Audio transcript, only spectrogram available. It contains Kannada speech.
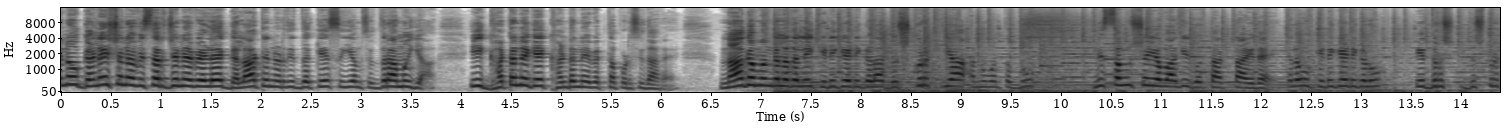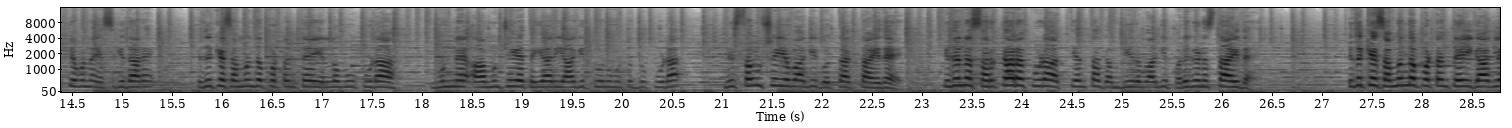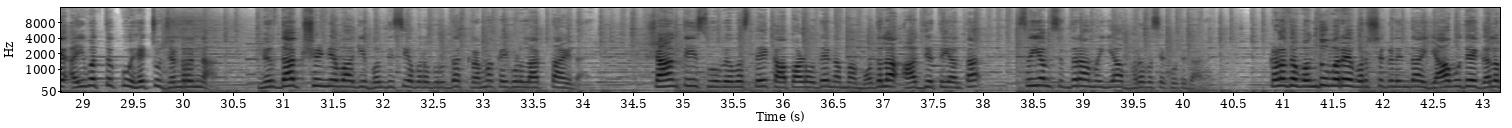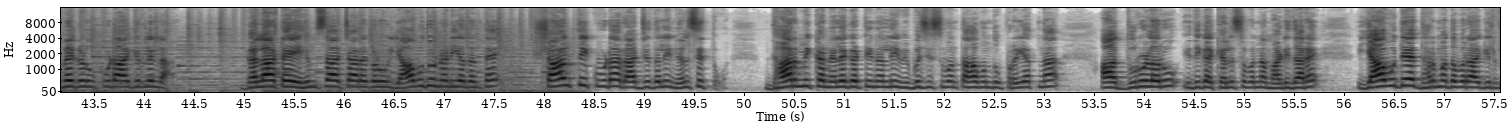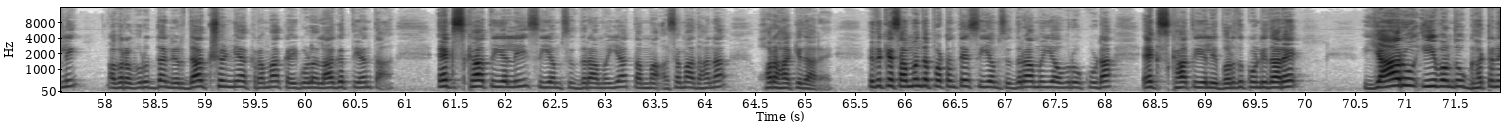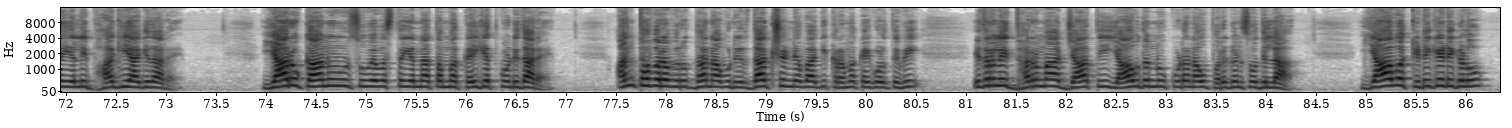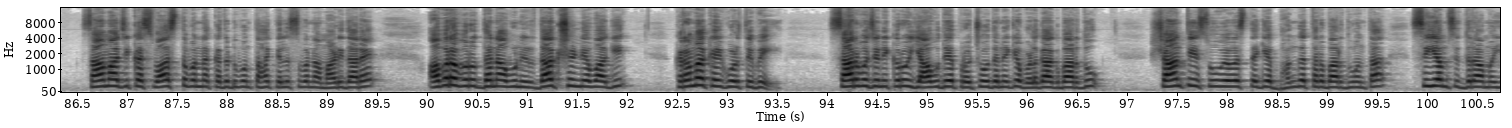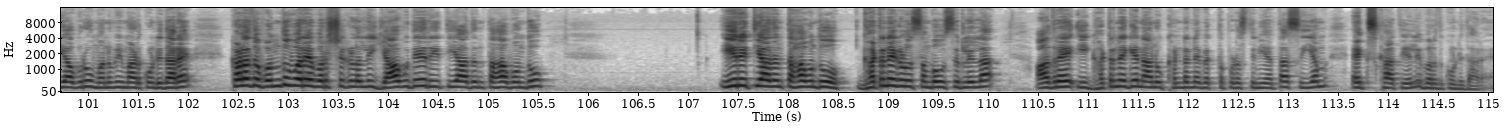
ಇನ್ನು ಗಣೇಶನ ವಿಸರ್ಜನೆ ವೇಳೆ ಗಲಾಟೆ ನಡೆದಿದ್ದಕ್ಕೆ ಸಿಎಂ ಸಿದ್ದರಾಮಯ್ಯ ಈ ಘಟನೆಗೆ ಖಂಡನೆ ವ್ಯಕ್ತಪಡಿಸಿದ್ದಾರೆ. ನಾಗಮಂಗಲದಲ್ಲಿ ಕಿಡಿಗೇಡಿಗಳ ದುಷ್ಕೃತ್ಯ ಅನ್ನುವಂಥದ್ದು ನಿಸ್ಸಂಶಯವಾಗಿ ಗೊತ್ತಾಗ್ತಾ ಇದೆ. ಕೆಲವು ಕಿಡಿಗೇಡಿಗಳು ಈ ದುಷ್ ದುಷ್ಕೃತ್ಯವನ್ನು ಎಸಗಿದ್ದಾರೆ. ಇದಕ್ಕೆ ಸಂಬಂಧಪಟ್ಟಂತೆ ಎಲ್ಲವೂ ಕೂಡ ಮುನ್ನೆ, ಆ ಮುಂಚೆಯೇ ತಯಾರಿಯಾಗಿತ್ತು ಅನ್ನುವಂಥದ್ದು ಕೂಡ ನಿಸ್ಸಂಶಯವಾಗಿ ಗೊತ್ತಾಗ್ತಾ ಇದೆ. ಇದನ್ನು ಸರ್ಕಾರ ಕೂಡ ಅತ್ಯಂತ ಗಂಭೀರವಾಗಿ ಪರಿಗಣಿಸ್ತಾ ಇದೆ. ಇದಕ್ಕೆ ಸಂಬಂಧಪಟ್ಟಂತೆ ಈಗಾಗಲೇ ಐವತ್ತಕ್ಕೂ ಹೆಚ್ಚು ಜನರನ್ನ ನಿರ್ದಾಕ್ಷಿಣ್ಯವಾಗಿ ಬಂಧಿಸಿ ಅವರ ವಿರುದ್ಧ ಕ್ರಮ ಕೈಗೊಳ್ಳಲಾಗ್ತಾ ಇದೆ. ಶಾಂತಿ, ಸುವ್ಯವಸ್ಥೆ ಕಾಪಾಡೋದೇ ನಮ್ಮ ಮೊದಲ ಆದ್ಯತೆ ಅಂತ ಸಿಎಂ ಸಿದ್ದರಾಮಯ್ಯ ಭರವಸೆ ಕೊಟ್ಟಿದ್ದಾರೆ. ಕಳೆದ ಒಂದೂವರೆ ವರ್ಷಗಳಿಂದ ಯಾವುದೇ ಗಲಭೆಗಳು ಕೂಡ ಆಗಿರಲಿಲ್ಲ. ಗಲಾಟೆ, ಹಿಂಸಾಚಾರಗಳು ಯಾವುದೂ ನಡೆಯದಂತೆ ಶಾಂತಿ ಕೂಡ ರಾಜ್ಯದಲ್ಲಿ ನೆಲೆಸಿತ್ತು. ಧಾರ್ಮಿಕ ನೆಲೆಗಟ್ಟಿನಲ್ಲಿ ವಿಭಜಿಸುವಂತಹ ಒಂದು ಪ್ರಯತ್ನ ಆ ದುರುಳರು ಇದೀಗ ಕೆಲಸವನ್ನು ಮಾಡಿದ್ದಾರೆ. ಯಾವುದೇ ಧರ್ಮದವರಾಗಿರಲಿ, ಅವರ ವಿರುದ್ಧ ನಿರ್ದಾಕ್ಷಿಣ್ಯ ಕ್ರಮ ಕೈಗೊಳ್ಳಲಾಗುತ್ತೆ ಅಂತ ಎಕ್ಸ್ ಖಾತೆಯಲ್ಲಿ ಸಿಎಂ ಸಿದ್ದರಾಮಯ್ಯ ತಮ್ಮ ಅಸಮಾಧಾನ ಹೊರಹಾಕಿದ್ದಾರೆ. ಇದಕ್ಕೆ ಸಂಬಂಧಪಟ್ಟಂತೆ ಸಿಎಂ ಸಿದ್ದರಾಮಯ್ಯ ಅವರು ಕೂಡ ಎಕ್ಸ್ ಖಾತೆಯಲ್ಲಿ ಬರೆದುಕೊಂಡಿದ್ದಾರೆ. ಯಾರು ಈ ಒಂದು ಘಟನೆಯಲ್ಲಿ ಭಾಗಿಯಾಗಿದ್ದಾರೆ? ಯಾರು ಕಾನೂನು ಸುವ್ಯವಸ್ಥೆಯನ್ನು ತಮ್ಮ ಕೈಗೆತ್ಕೊಂಡಿದ್ದಾರೆ ಅಂಥವರ ವಿರುದ್ಧ ನಾವು ನಿರ್ದಾಕ್ಷಿಣ್ಯವಾಗಿ ಕ್ರಮ ಕೈಗೊಳ್ತೀವಿ. ಇದರಲ್ಲಿ ಧರ್ಮ, ಜಾತಿ ಯಾವುದನ್ನು ಕೂಡ ನಾವು ಪರಿಗಣಿಸೋದಿಲ್ಲ. ಯಾವ ಕಿಡಿಗೇಡಿಗಳು ಸಾಮಾಜಿಕ ಸ್ವಾಸ್ಥ್ಯವನ್ನು ಕದಡುವಂತಹ ಕೆಲಸವನ್ನು ಮಾಡಿದ್ದಾರೆ, ಅವರ ವಿರುದ್ಧ ನಾವು ನಿರ್ದಾಕ್ಷಿಣ್ಯವಾಗಿ ಕ್ರಮ ಕೈಗೊಳ್ತೀವಿ. ಸಾರ್ವಜನಿಕರು ಯಾವುದೇ ಪ್ರಚೋದನೆಗೆ ಒಳಗಾಗಬಾರ್ದು, ಶಾಂತಿ ಸುವ್ಯವಸ್ಥೆಗೆ ಭಂಗ ತರಬಾರ್ದು ಅಂತ ಸಿ ಎಂ ಸಿದ್ದರಾಮಯ್ಯ ಅವರು ಮನವಿ ಮಾಡಿಕೊಂಡಿದ್ದಾರೆ. ಕಳೆದ ಒಂದೂವರೆ ವರ್ಷಗಳಲ್ಲಿ ಯಾವುದೇ ರೀತಿಯಾದಂತಹ ಒಂದು ಈ ರೀತಿಯಾದಂತಹ ಒಂದು ಘಟನೆಗಳು ಸಂಭವಿಸಿರಲಿಲ್ಲ. ಆದರೆ ಈ ಘಟನೆಗೆ ನಾನು ಖಂಡನೆ ವ್ಯಕ್ತಪಡಿಸ್ತೀನಿ ಅಂತ ಸಿಎಂ ಎಕ್ಸ್ ಖಾತೆಯಲ್ಲಿ ಬರೆದುಕೊಂಡಿದ್ದಾರೆ.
